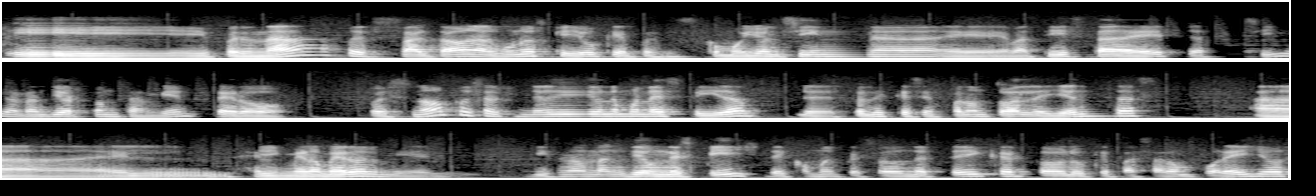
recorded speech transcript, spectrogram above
y pues nada, pues faltaban algunos que yo que pues como John Cena, eh, Batista, Edge, sí, Randy Orton también, pero pues no, pues al final dio una buena despedida después de que se fueron todas las leyendas. el, el, mero mero, el, el dio un speech de cómo empezó Undertaker, todo lo que pasaron por ellos,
